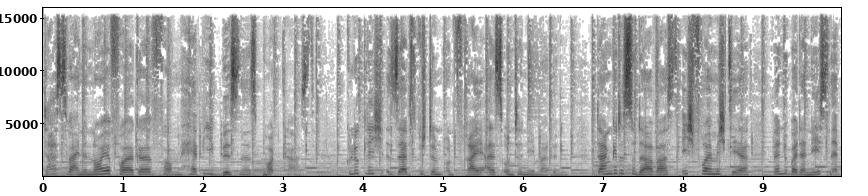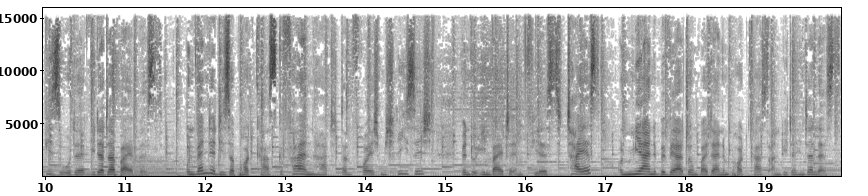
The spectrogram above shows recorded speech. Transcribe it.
Das war eine neue Folge vom Happy Business Podcast. Glücklich, selbstbestimmt und frei als Unternehmerin. Danke, dass du da warst. Ich freue mich sehr, wenn du bei der nächsten Episode wieder dabei bist. Und wenn dir dieser Podcast gefallen hat, dann freue ich mich riesig, wenn du ihn weiterempfiehlst, teilst und mir eine Bewertung bei deinem Podcast-Anbieter hinterlässt.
